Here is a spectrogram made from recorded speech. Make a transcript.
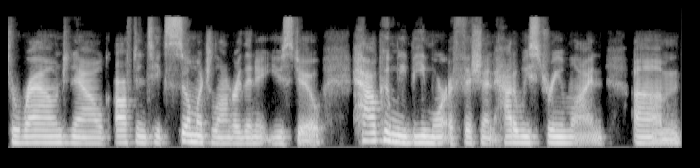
to round now often takes so much longer than it used to. How can we be more efficient? How do we streamline? Um,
